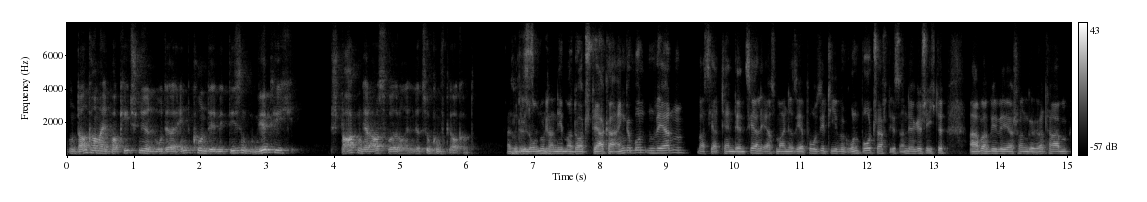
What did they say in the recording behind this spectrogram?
Und dann kann man ein Paket schnüren, wo der Endkunde mit diesen wirklich starken Herausforderungen in der Zukunft klarkommt. Also die Lohnunternehmer dort stärker eingebunden werden, was ja tendenziell erstmal eine sehr positive Grundbotschaft ist an der Geschichte. Aber wie wir ja schon gehört haben,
